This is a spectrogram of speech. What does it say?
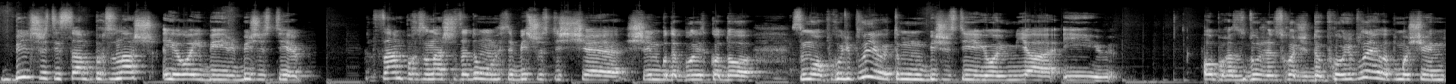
в більшості сам персонаж, його більшості сам персонаж задумався більшості ще, що він буде близько до самого проліплеєра, тому в більшості його ім'я і образ дуже схожий до проліплеєра, тому що він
